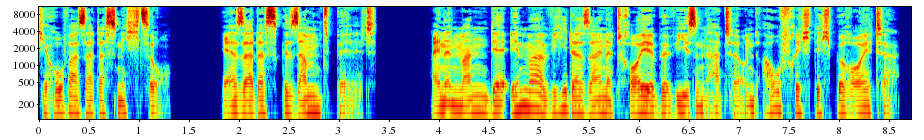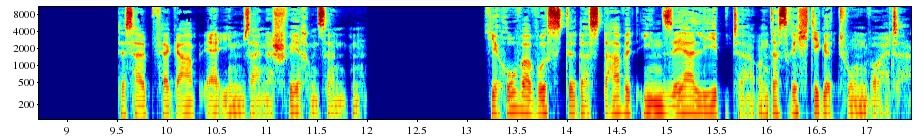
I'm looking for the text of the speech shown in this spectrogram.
Jehova sah das nicht so. Er sah das Gesamtbild, einen Mann, der immer wieder seine Treue bewiesen hatte und aufrichtig bereute. Deshalb vergab er ihm seine schweren Sünden. Jehova wusste, dass David ihn sehr liebte und das Richtige tun wollte.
